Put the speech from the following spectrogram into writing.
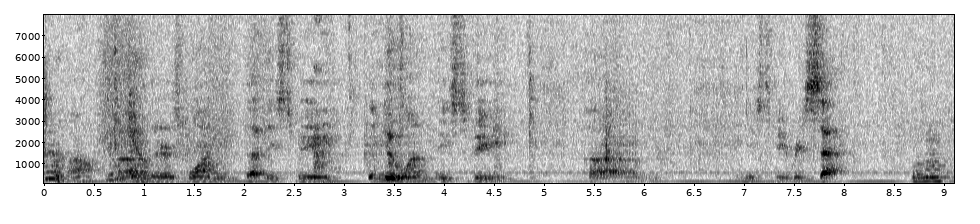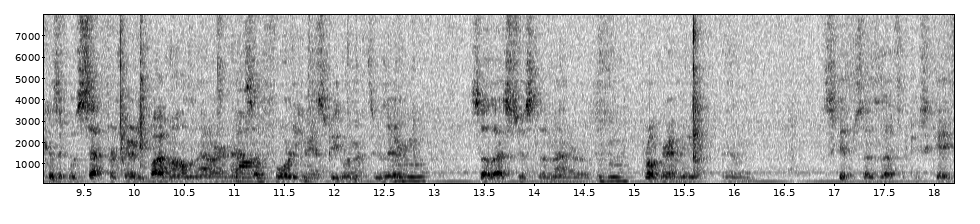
wow. Uh, There's one that needs to be, the new one needs to be, um, needs to be reset. mhm, Because it was set for thirty-five miles an hour and that's Oh, a forty yeah. speed limit through there. mhm, So that's just a matter of mhm. programming it and Skip says that's a piece of cake.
